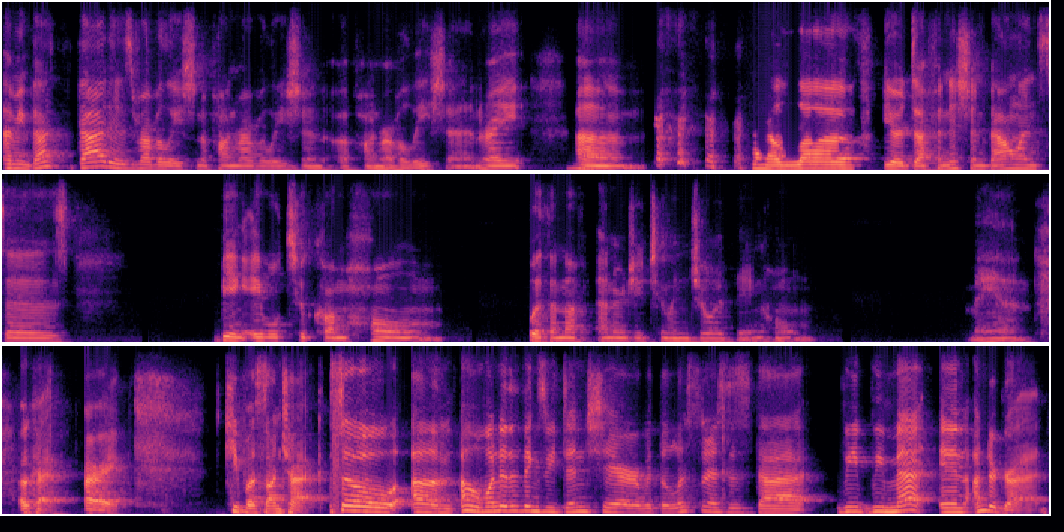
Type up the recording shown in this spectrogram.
i mean that that is revelation upon revelation upon revelation right mm-hmm. um and i love your definition balances being able to come home with enough energy to enjoy being home. Man. Okay. All right. Keep us on track. So, um, oh, one of the things we didn't share with the listeners is that we we met in undergrad.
